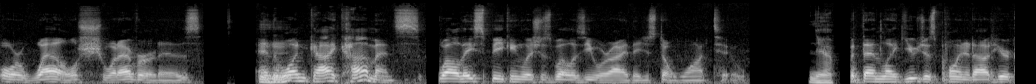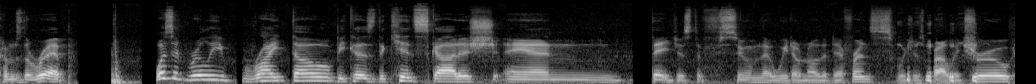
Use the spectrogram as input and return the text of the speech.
or Welsh, whatever it is. And Mhm. the one guy comments, well, they speak English as well as you or I, they just don't want to. yeah. But then, like you just pointed out, here comes the rip. Was it really right though? Because the kid's Scottish and they just assume that we don't know the difference, which is probably true.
